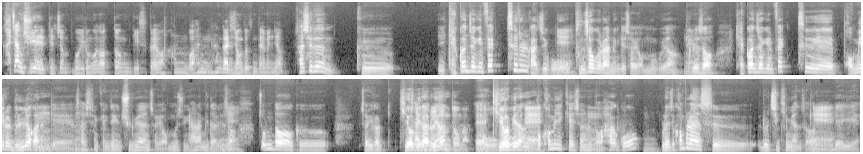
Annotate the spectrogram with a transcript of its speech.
가장 주의해야 될 점 뭐 이런 건 어떤 게 있을까요? 한 뭐 한 한 가지 정도 든다면요. 사실은 그 이 객관적인 팩트를 가지고 예. 분석을 하는 게 저희 업무고요. 네. 그래서 객관적인 팩트의 범위를 늘려가는 음, 게 음. 사실은 굉장히 중요한 저희 업무 중에 하나입니다. 그래서 네. 좀더 그 저희가 기업이라면 예, 기업이랑 예. 또 커뮤니케이션을 음. 더 하고 음. 물론 이제 컴플라이언스를 지키면서 예. 예, 예.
